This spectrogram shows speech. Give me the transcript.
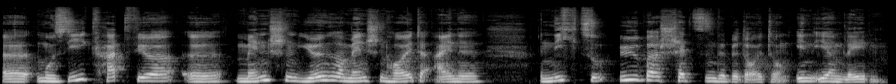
Äh, Musik hat für äh, Menschen, jüngere Menschen heute eine nicht zu überschätzende Bedeutung in ihrem Leben.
